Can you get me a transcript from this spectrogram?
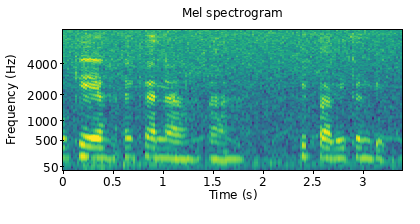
Okay, I can uh, uh, clip a little bit.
